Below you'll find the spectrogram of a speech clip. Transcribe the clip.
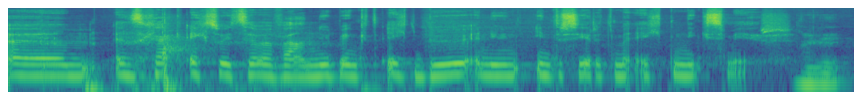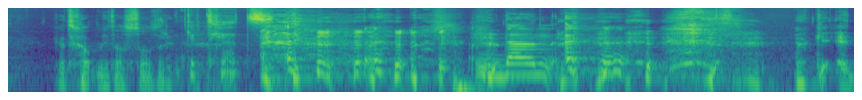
Ehm, en dan ga ik echt zoiets hebben van, nu ben ik het echt beu en nu interesseert het me echt niks meer. Oké. Ik heb het gehad met dat stotteren. Ik heb het gehad. Dan... Oké,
